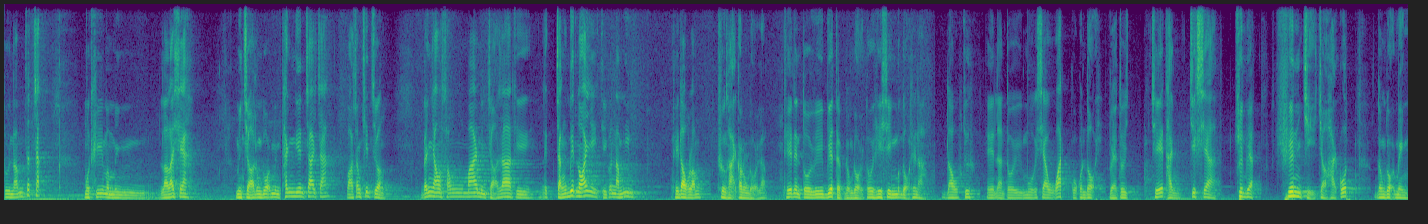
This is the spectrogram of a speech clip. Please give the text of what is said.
tôi nắm rất chắc, một khi mà mình là lái xe, mình chở đồng đội mình thanh niên trai tráng vào trong chiến trường, đánh nhau xong mai mình trở ra thì chẳng biết nói gì, chỉ có nằm im. Thấy đau lắm, thương hại các đồng đội lắm thế nên tôi biết được đồng đội tôi hy sinh mức độ thế nào đau chứ thế nên là tôi mua cái xe Watt của quân đội về tôi chế thành chiếc xe chuyên biệt chuyên chỉ chở hải cốt đồng đội mình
